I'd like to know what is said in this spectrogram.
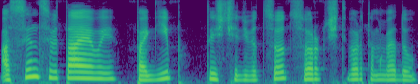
А сын Цветаевой погиб в 1944 году.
